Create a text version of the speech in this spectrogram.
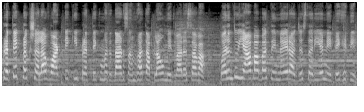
प्रत्येक पक्षाला वाटते की प्रत्येक मतदारसंघात आपला उमेदवार असावा परंतु याबाबत निर्णय राज्यस्तरीय नेते घेतील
